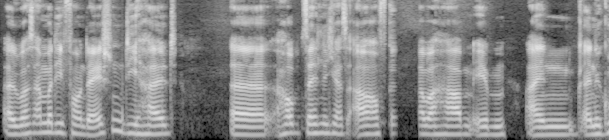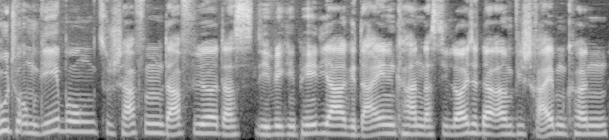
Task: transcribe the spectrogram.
also du hast einmal die Foundation, die halt äh, hauptsächlich als Aufgabe haben, eben ein, eine gute Umgebung zu schaffen dafür, dass die Wikipedia gedeihen kann, dass die Leute da irgendwie schreiben können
